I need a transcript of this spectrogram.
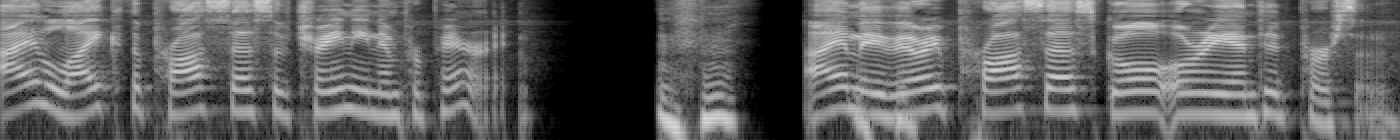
I like the process of training and preparing. Mhm. I am a very process goal oriented person.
